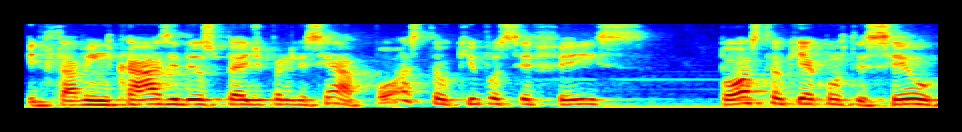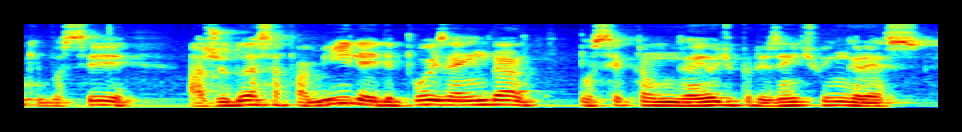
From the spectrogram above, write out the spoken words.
ele estava em casa e Deus pede para ele assim: ah, posta o que você fez, posta o que aconteceu, que você ajudou essa família e depois ainda você ganhou de presente o ingresso.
